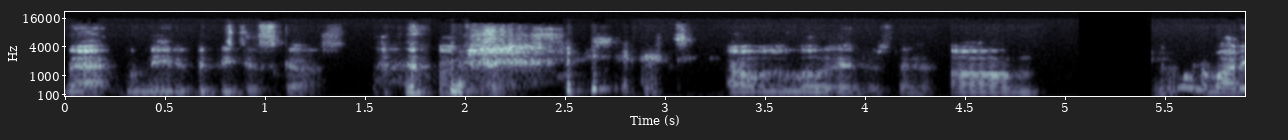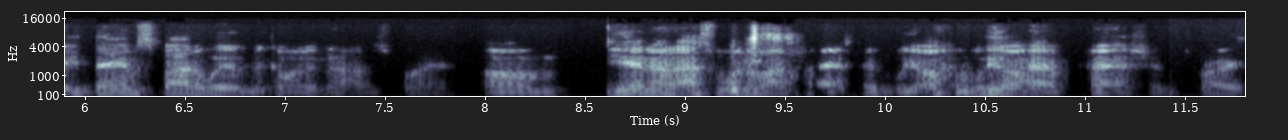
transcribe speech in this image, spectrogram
No, that needed to be discussed. that was a little interesting. Um, no wonder why these damn spider webs been coming. Nah, I'm just playing. Um, yeah, no, that's one of my passions. We all we all have passions, right?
